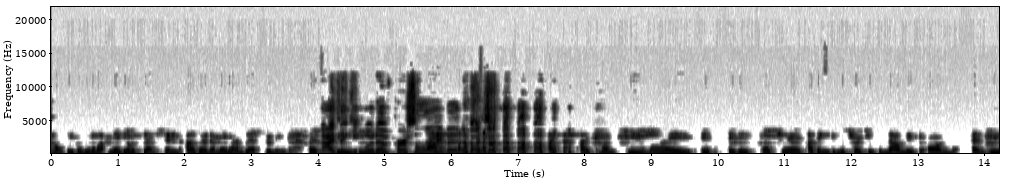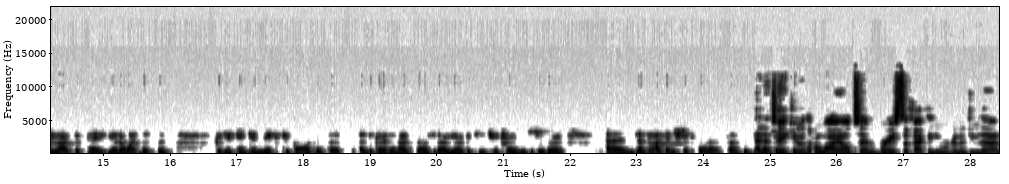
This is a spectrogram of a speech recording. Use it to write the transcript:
tell people, you know what, maybe I was blaspheming. I don't know, maybe I'm blaspheming. But I think you would have personally, but I, I can't see why it it is such a. I think the churches have now moved on and realized, okay, you know what, this is because you can connect to God with it. Dakota and I started our yoga teacher training together, and and so I finished it for us. I did and I it take you a little while to embrace the fact that you were going to do that,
